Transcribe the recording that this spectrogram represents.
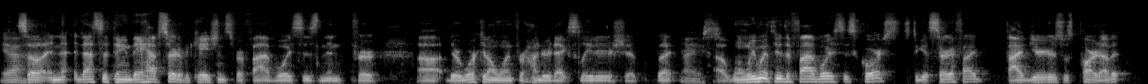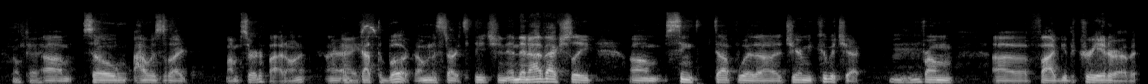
yeah so and that's the thing they have certifications for five voices and then for uh, they're working on one for 100x leadership. But nice. uh, when we went through the Five Voices course to get certified, five gears was part of it. Okay. Um, so I was like, I'm certified on it. I nice. got the book. I'm going to start teaching. And then I've actually um, synced up with uh, Jeremie Kubicek mm-hmm. from uh, Five, the creator of it.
